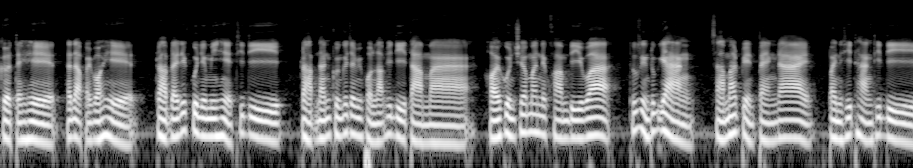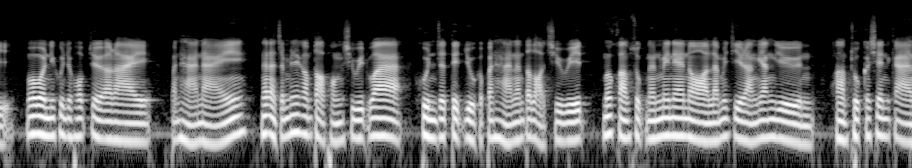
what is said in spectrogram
เกิดแต่เหตุและดับไปเพราะเหตุ ตราบใดที่คุณยังมีเหตุที่ดีตราบนั้นคุณก็จะมีผลลัพธ์ที่ดีตามมา ขอให้คุณเชื่อมั่นในความดีว่าทุกสิ่งทุกอย่างสามารถเปลี่ยนแปลงได้ไปในทิศทางที่ดีว่าวันนี้คุณจะพบเจออะไร ปัญหาไหน นั่นอาจจะไม่ใช่คำตอบของชีวิตว่า คุณจะติดอยู่กับปัญหานั้นตลอดชีวิต เมื่อความสุขนั้นไม่แน่นอนและไม่จีรังยั่งยืน ความทุกข์ก็เช่นกัน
